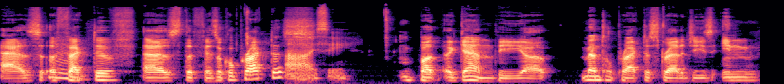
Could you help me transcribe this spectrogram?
as Hmm. effective as the physical practice Ah, I see. but again the uh, mental practice strategies in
